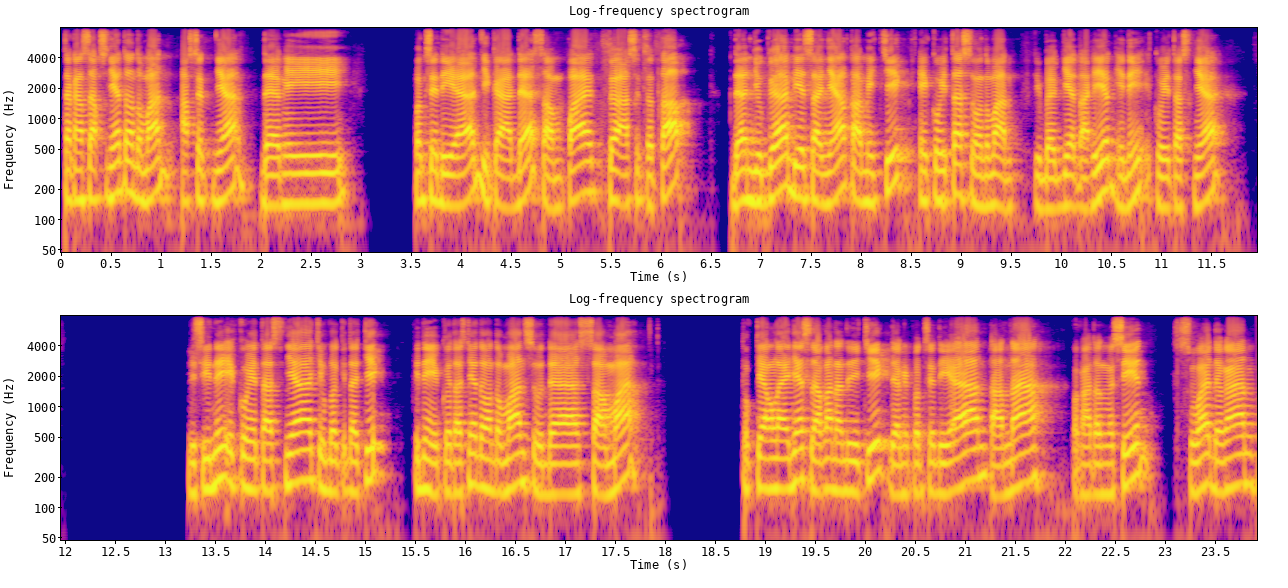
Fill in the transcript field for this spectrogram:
transaksinya teman-teman, asetnya dari persediaan jika ada sampai ke aset tetap dan juga biasanya kami cek ekuitas teman-teman di bagian akhir ini ekuitasnya Di sini ekuitasnya coba kita cek. Ini ekuitasnya teman-teman sudah sama. Untuk yang lainnya silahkan nanti dicek dari persediaan, tanah, pengangkatan mesin sesuai dengan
